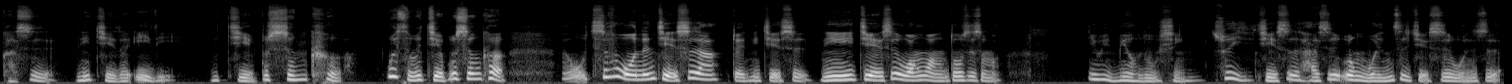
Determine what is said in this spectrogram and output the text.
可是你解的义理，你解不深刻。为什么解不深刻？我师傅我能解释啊，对你解释，你解释往往都是什么？因为你没有入心，所以解释还是用文字解释文字。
